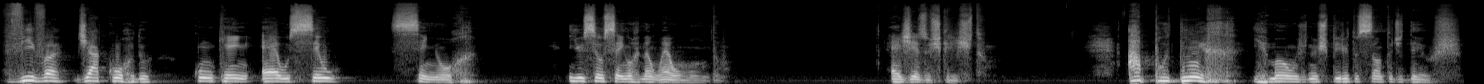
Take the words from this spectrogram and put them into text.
Viva de acordo com quem é o seu Senhor. E o seu Senhor não é o mundo, é Jesus Cristo. Há poder, irmãos, no Espírito Santo de Deus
